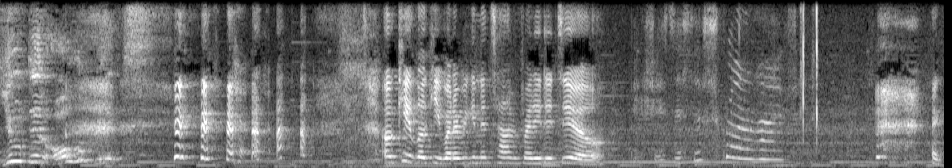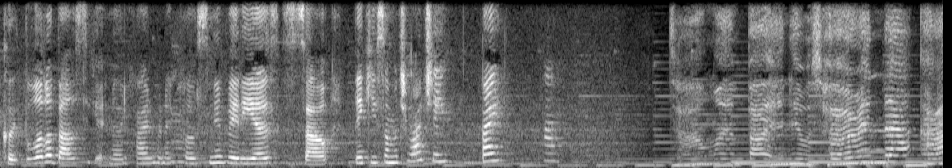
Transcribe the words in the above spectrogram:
You did all of this. Okay, Loki, what are we gonna tell everybody to do? Make sure to subscribe. And click the little bell so you get notified when I post new videos. So, thank you so much for watching. Bye. Time went by and it was her and I.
